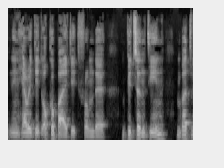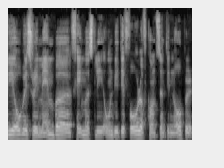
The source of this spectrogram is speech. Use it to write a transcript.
inherited, occupied it from the Byzantine. But we always remember famously only the fall of Constantinople.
